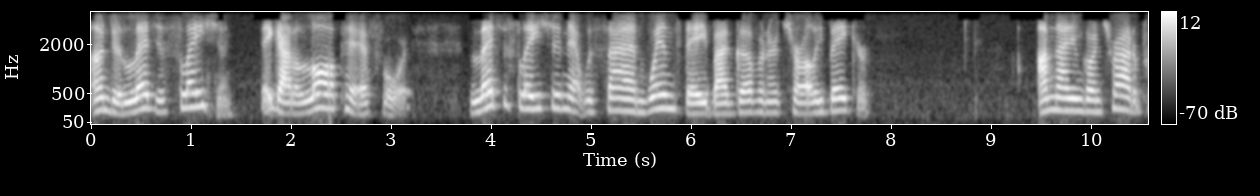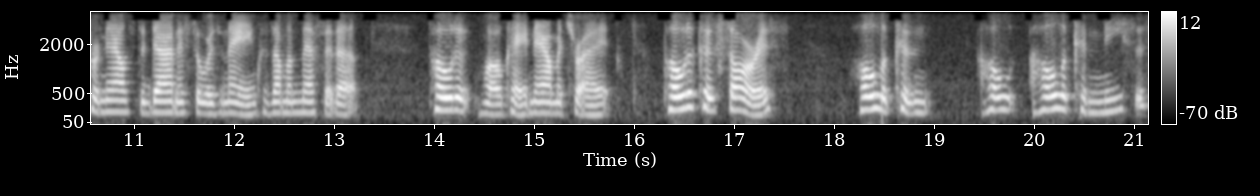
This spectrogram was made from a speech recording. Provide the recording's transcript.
under legislation. They got a law passed for it. Legislation that was signed Wednesday by Governor Charlie Baker. I'm not even going to try to pronounce the dinosaur's name because I'm going to mess it up. Poda, well, okay, now I'm going to try it. Podokesaurus holocon, hol, holokinesis,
